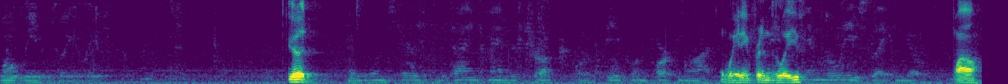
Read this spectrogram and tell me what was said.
won't leave until you leave. Good. Everyone stares at the battalion commander's truck or vehicle in the parking lot. Waiting for him to leave? Him to leave so they can go. Wow.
